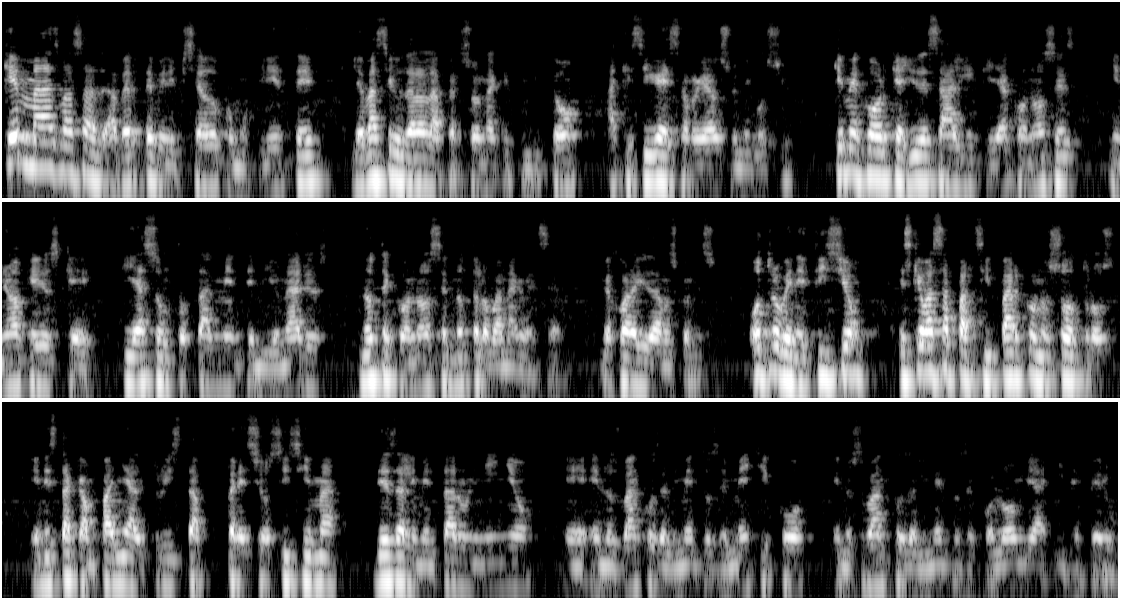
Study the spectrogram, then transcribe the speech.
¿Qué más vas a haberte beneficiado como cliente? Le vas a ayudar a la persona que te invitó a que siga desarrollando su negocio qué mejor que ayudes a alguien que ya conoces y no a aquellos que, ya son totalmente millonarios, no te conocen, no te lo van a agradecer. Mejor ayudamos con eso. Otro beneficio es que vas a participar con nosotros en esta campaña altruista preciosísima desde alimentar a un niño eh, en los bancos de alimentos de México, en los bancos de alimentos de Colombia y de Perú.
